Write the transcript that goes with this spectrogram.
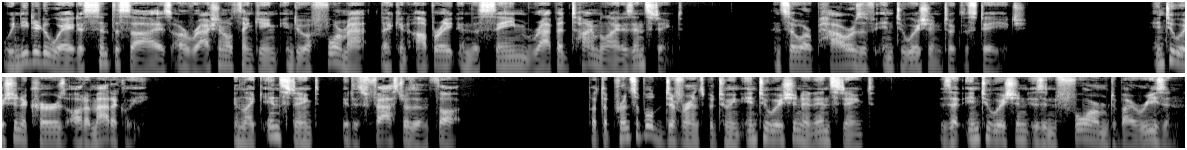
we needed a way to synthesize our rational thinking into a format that can operate in the same rapid timeline as instinct. And so our powers of intuition took the stage. Intuition occurs automatically, and like instinct, it is faster than thought. But the principal difference between intuition and instinct is that intuition is informed by reason,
